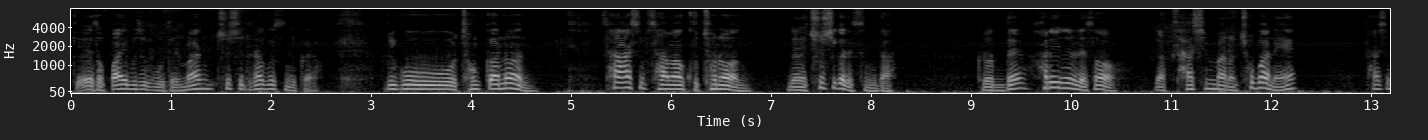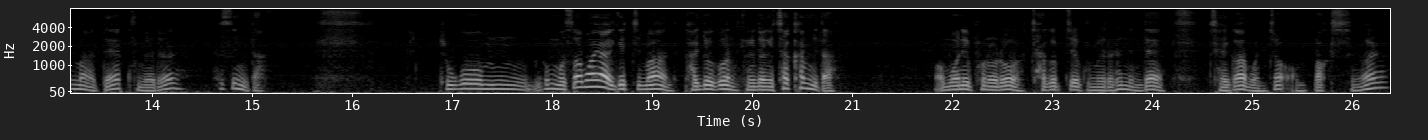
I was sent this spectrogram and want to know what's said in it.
계속 5G 모델만 출시를 하고 있으니까요. 그리고 정가는 44만 9천원에 출시가 됐습니다. 그런데 할인을 해서 약 40만원 초반에 40만원대 구매를 했습니다. 조금 이건 뭐 써봐야 알겠지만 가격은 굉장히 착합니다. 어머니 폰으로 자급제 구매를 했는데 제가 먼저 unboxing을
